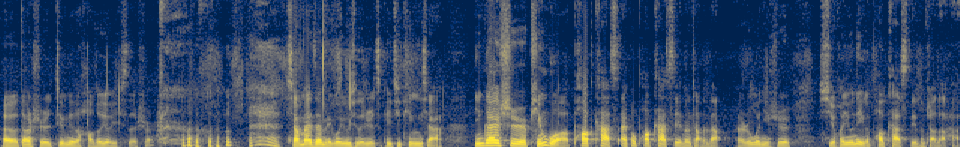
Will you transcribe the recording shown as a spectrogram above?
呃，当时经历了好多有意思的事儿。小麦在美国游学的日子可以去听一下，应该是苹果 Podcast、Apple Podcast 也能找得到。呃，如果你是喜欢用那个 Podcast 也能找到哈。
